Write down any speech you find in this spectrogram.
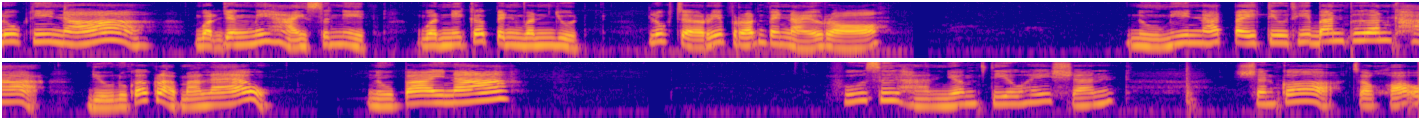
ลูกนี่นะหวัดยังไม่หายสนิท วันนี้ก็เป็นวันหยุด ลูกจะรีบร้อนไปไหนหรอ หนูมีนัดไปติวที่บ้านเพื่อนค่ะ เดี๋ยวหนูก็กลับมาแล้ว หนูไปนะ ผู้ซื้อหารย่อมเตียวให้ฉัน ฉันก็จะคว้าโอ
